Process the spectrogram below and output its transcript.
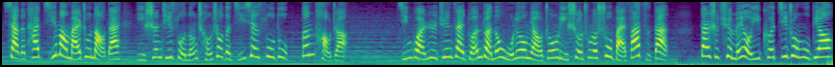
吓得他急忙埋住脑袋，以身体所能承受的极限速度奔跑着。尽管日军在短短的五六秒钟里射出了数百发子弹，但是却没有一颗击中目标。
